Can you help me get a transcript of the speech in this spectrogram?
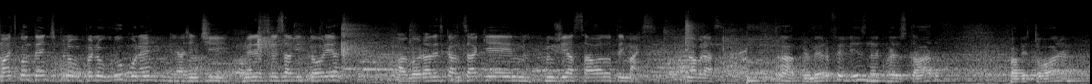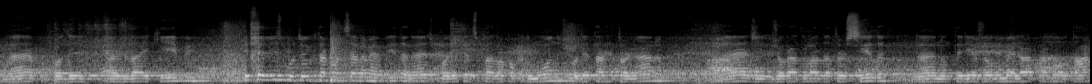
mais contente pelo, pelo grupo, né? A gente mereceu essa vitória. Agora descansar que no dia sábado tem mais. Um abraço. Ah, primeiro feliz né, com o resultado com a vitória, né, por poder ajudar a equipe e feliz por tudo que está acontecendo na minha vida, né, de poder ter disputado a Copa do Mundo, de poder estar tá retornando, né, de jogar do lado da torcida, né, não teria jogo melhor para voltar.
